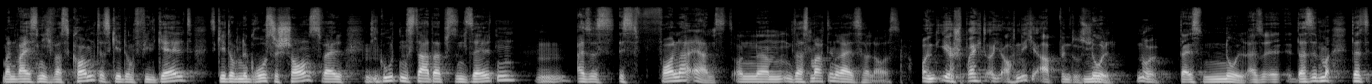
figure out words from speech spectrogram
Man weiß nicht, was kommt. Es geht um viel Geld. Es geht um eine große Chance, weil mhm. die guten Startups sind selten. Mhm. Also es ist voller Ernst. Und ähm, das macht den Reiz halt aus. Und ihr sprecht euch auch nicht ab, wenn du Null. Null. Da ist null. Also äh, das, ist, das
